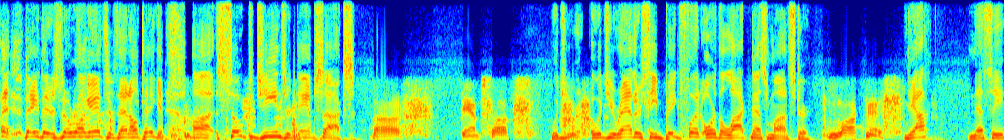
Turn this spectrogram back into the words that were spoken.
Hey, there's no wrong answers. That I'll take it. Uh, soaked jeans or damp socks? uh, damp socks. Would you would you rather see Bigfoot or the Loch Ness monster? Loch Ness. Yeah. Nessie?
